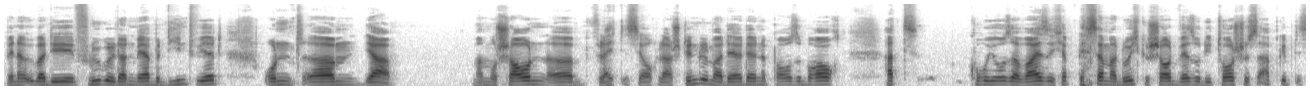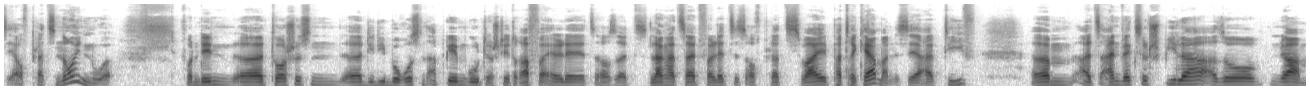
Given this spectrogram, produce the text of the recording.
wenn er über die Flügel dann mehr bedient wird. Und ähm, ja, man muss schauen, äh, vielleicht ist ja auch Lars Stindl mal der, der eine Pause braucht, hat kurioserweise, ich habe gestern mal durchgeschaut, wer so die Torschüsse abgibt, ist er auf Platz neun nur von den äh, Torschüssen, äh, die die Borussen abgeben. Gut, da steht Raphael, der jetzt auch seit langer Zeit verletzt ist, auf Platz zwei. Patrick Herrmann ist sehr aktiv ähm, als Einwechselspieler. Also ja,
